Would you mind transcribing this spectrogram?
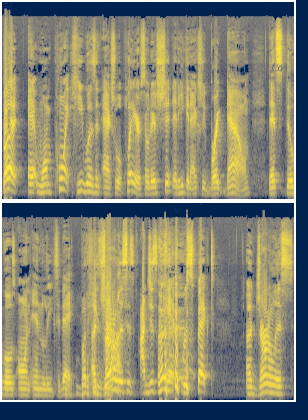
But at one point, he was an actual player, so there's shit that he can actually break down that still goes on in league today. But a journalist not. is, I just can't respect a journalist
